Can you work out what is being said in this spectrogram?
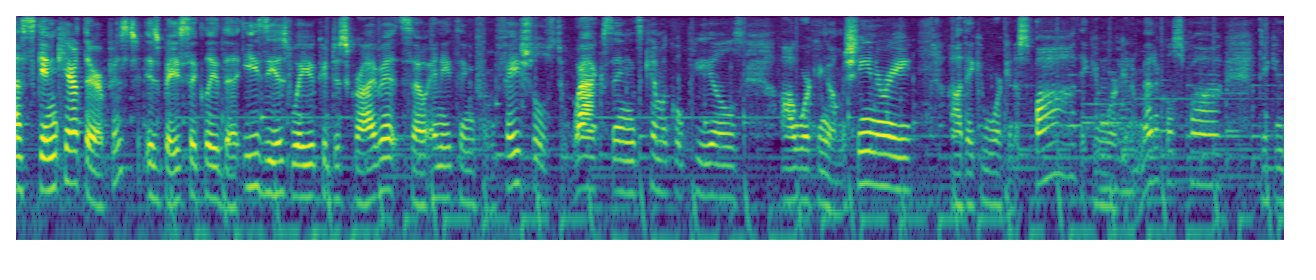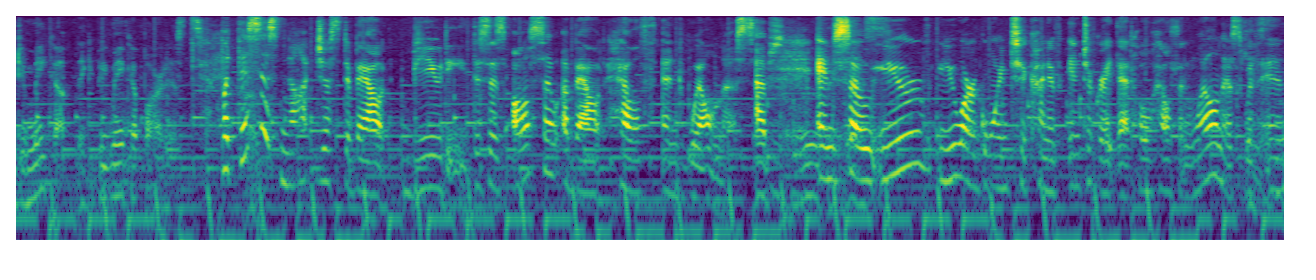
A skincare therapist is basically the easiest way you could describe it. So anything from facials to waxings, chemical peels, uh, working on machinery. Uh, they can work in a spa, they can work mm -hmm. in a mm-hmm. medical spa, they can do makeup, they can be makeup artists. But this is not just about beauty. This is also about health and wellness. Absolutely. And so yes. you're you are going to kind of integrate that whole health and wellness within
